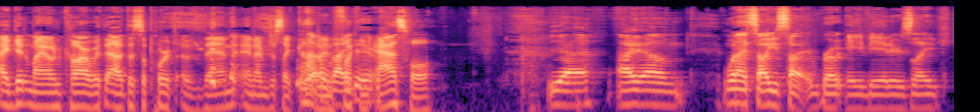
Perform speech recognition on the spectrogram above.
I get in my own car without the support of them, and I'm just like, God, I'm a fucking asshole. Yeah, I um when I saw you saw, wrote aviators, like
